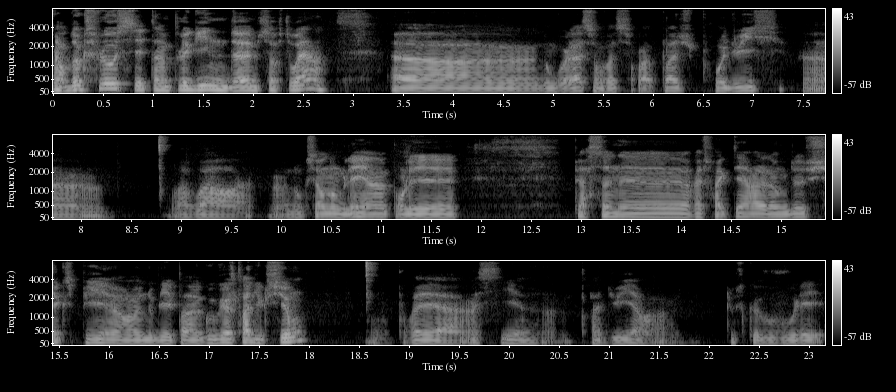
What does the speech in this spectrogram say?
Alors, Docsflow, c'est un plugin de M Software. Euh, donc voilà, si on va sur la page produit, on va voir. Euh, donc c'est en anglais hein, pour les personnes euh, réfractaires à la langue de Shakespeare. Euh, n'oubliez pas Google Traduction. Vous pourrez ainsi traduire tout ce que vous voulez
